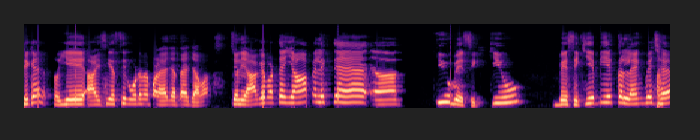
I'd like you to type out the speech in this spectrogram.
ठीक है? तो ये आईसीएससी बोर्ड में पढ़ाया जाता है जावा चलिए आगे बढ़ते हैं। यहाँ पे लिखते हैं क्यू बेसिक क्यू बेसिक ये भी एक लैंग्वेज है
